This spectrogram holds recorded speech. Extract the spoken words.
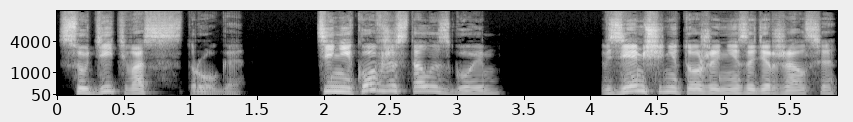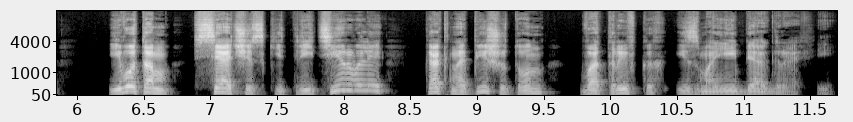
судить вас строго. Тиняков же стал изгоем. В земщине тоже не задержался. Его там всячески третировали, как напишет он в отрывках из моей биографии.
